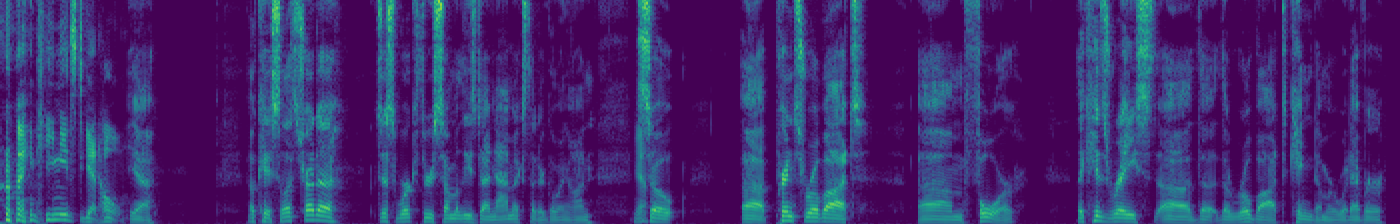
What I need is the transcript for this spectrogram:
like he needs to get home. Yeah. Okay, so let's try to just work through some of these dynamics that are going on. Yeah. So, uh, Prince Robot um, 4, like his race, uh, the, the robot kingdom or whatever,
